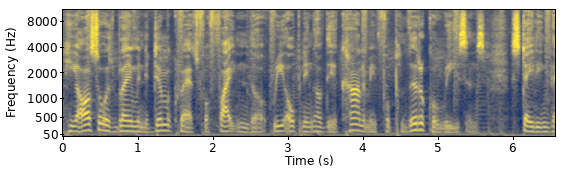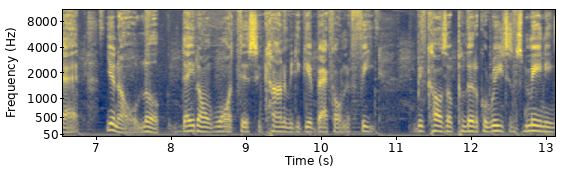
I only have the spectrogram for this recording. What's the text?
He also is blaming the Democrats for fighting the reopening of the economy for political reasons, stating that, you know, look, they don't want this economy to get back on the feet because of political reasons, meaning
